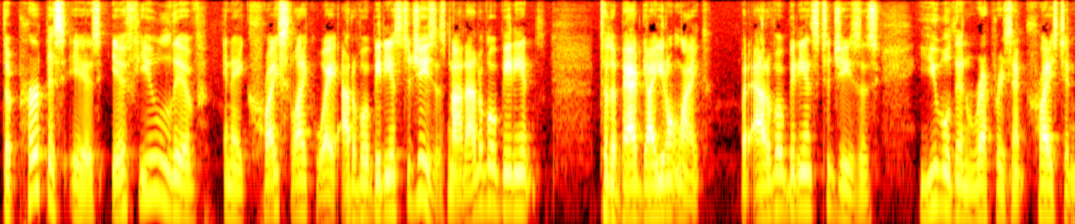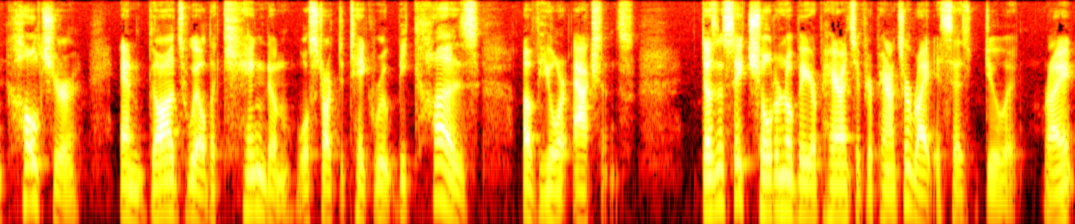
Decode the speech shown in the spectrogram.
the purpose is if you live in a Christ like way out of obedience to Jesus, not out of obedience to the bad guy you don't like, but out of obedience to Jesus, you will then represent Christ in culture and God's will. The kingdom will start to take root because of your actions. Doesn't say children obey your parents if your parents are right. It says do it, right?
